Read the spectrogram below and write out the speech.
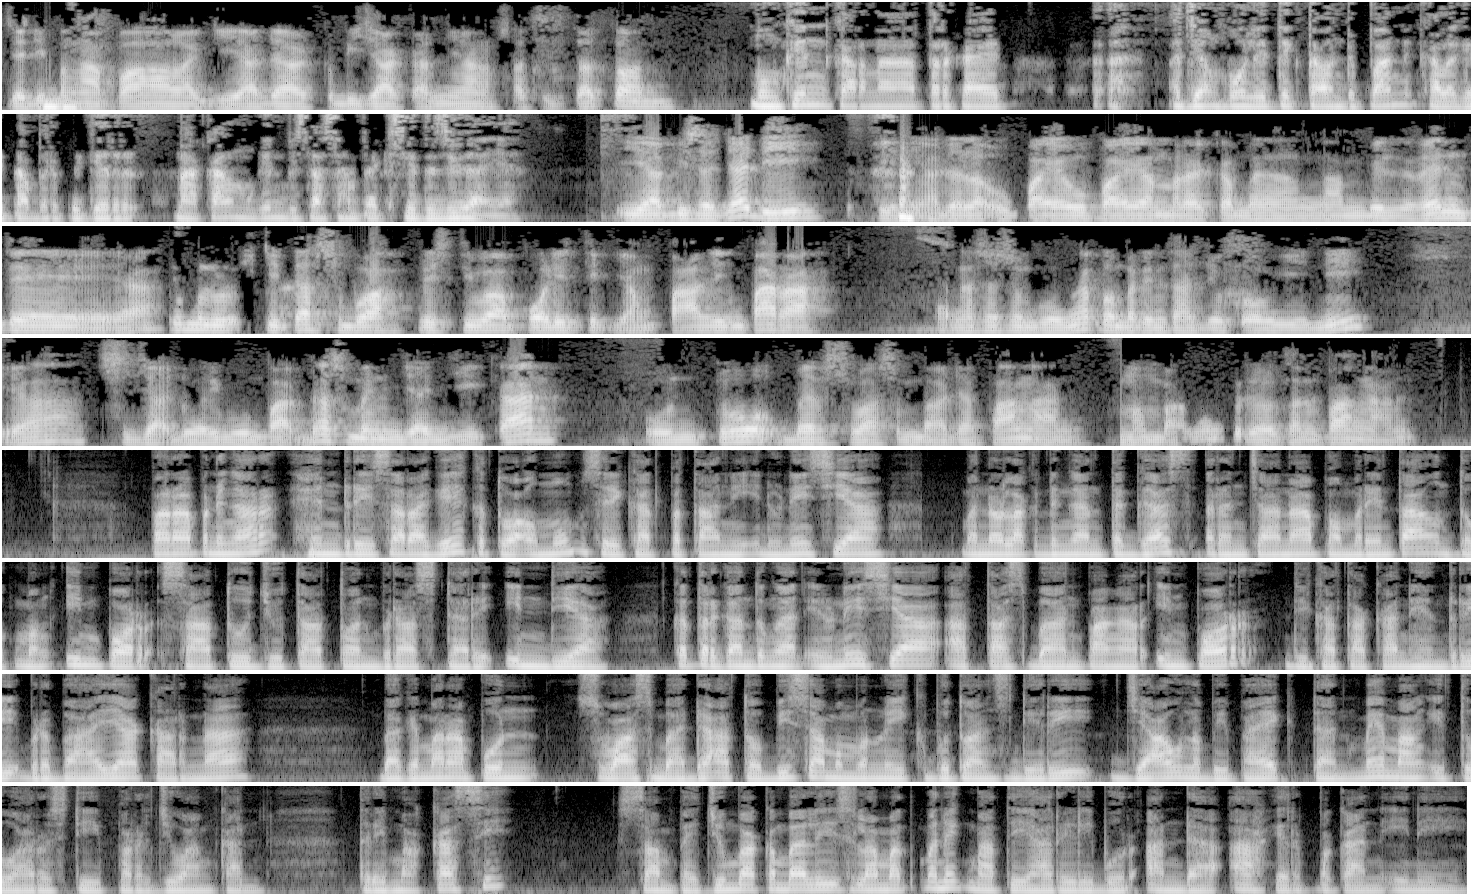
Jadi mengapa lagi ada kebijakan yang 1 juta ton? Mungkin karena terkait ajang politik tahun depan kalau kita berpikir nakal mungkin bisa sampai ke situ juga ya. Iya bisa jadi ini adalah upaya-upaya mereka mengambil rente ya. Itu menurut kita sebuah peristiwa politik yang paling parah karena sesungguhnya pemerintah Jokowi ini ya sejak 2014 menjanjikan untuk bersuasembada pangan, membangun kedaulatan pangan. Para pendengar, Henry Sarage, Ketua Umum Serikat Petani Indonesia, menolak dengan tegas rencana pemerintah untuk mengimpor satu juta ton beras dari India. Ketergantungan Indonesia atas bahan pangan impor dikatakan Henry berbahaya karena bagaimanapun swasembada atau bisa memenuhi kebutuhan sendiri jauh lebih baik dan memang itu harus diperjuangkan. Terima kasih. Sampai jumpa kembali. Selamat menikmati hari libur Anda akhir pekan ini.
